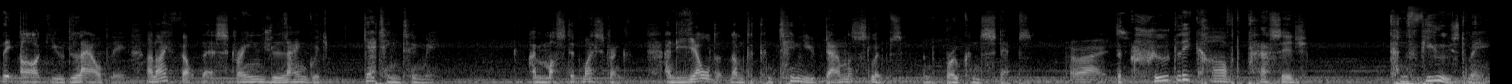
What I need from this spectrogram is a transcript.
They argued loudly, and I felt their strange language getting to me. I mustered my strength and yelled at them to continue down the slopes and broken steps. The crudely carved passage confused me.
